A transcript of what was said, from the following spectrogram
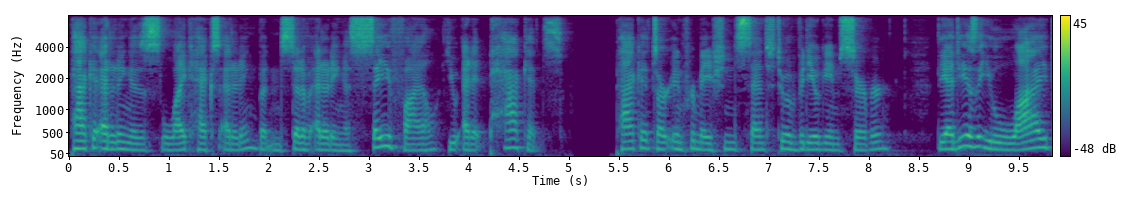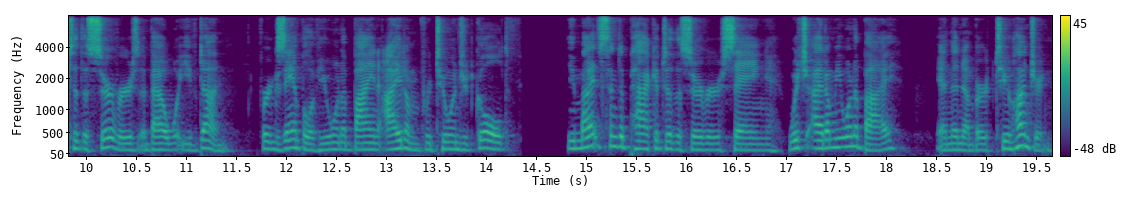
Packet editing is like hex editing, but instead of editing a save file, you edit packets. Packets are information sent to a video game server. The idea is that you lie to the servers about what you've done. For example, if you want to buy an item for 200 gold, you might send a packet to the server saying which item you want to buy and the number 200.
